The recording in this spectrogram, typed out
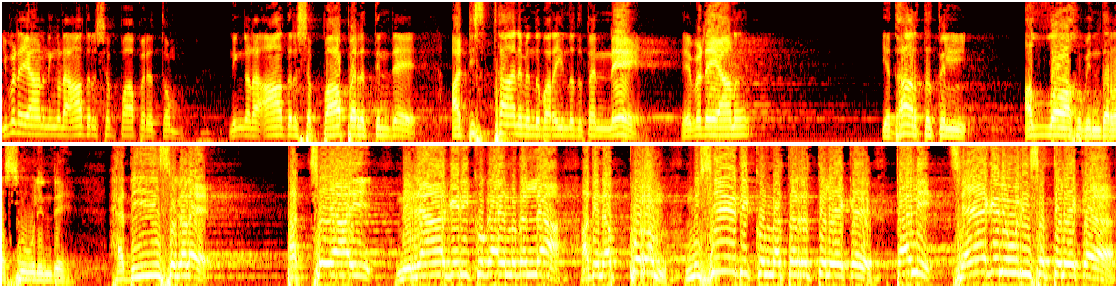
ഇവിടെയാണ് നിങ്ങളുടെ ആദർശ പാപ്പരത്വം നിങ്ങളുടെ ആദർശ പാപ്പരത്തിന്റെ അടിസ്ഥാനം എന്ന് പറയുന്നത് തന്നെ. എവിടെയാണ്? യഥാർത്ഥത്തിൽ അള്ളാഹുവിന്റെ റസൂലിന്റെ ഹദീസുകളെ പച്ചയായി നിരാകരിക്കുക എന്നതല്ല അതിനപ്പുറം നിഷേധിക്കുന്ന തരത്തിലേക്ക് തനി ചേകനൂരിസത്തിലേക്ക്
